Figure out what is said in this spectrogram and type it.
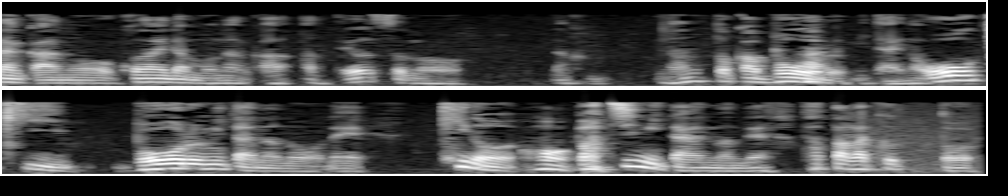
なんかあの、この間もなんかあったよ、その、なんか、なんとかボールみたいな、大きいボールみたいなのをね、木の。バチみたいなんで叩くと、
